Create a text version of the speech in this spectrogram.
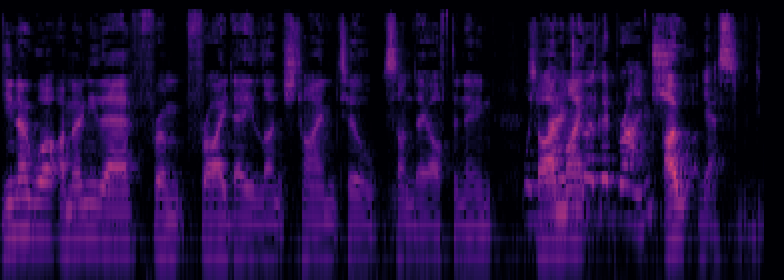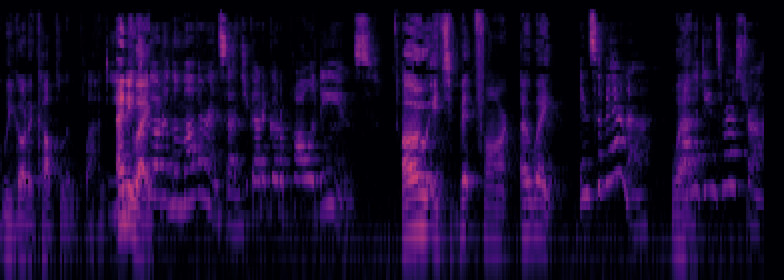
You know what? I'm only there from Friday lunchtime till Sunday afternoon. Well, you so I gotta might. do a good brunch. Oh yes. we got a couple in planned. you anyway, need to go to the Mother and Sons. You got to go to Paula Deen's oh, it's a bit far. Oh wait, in Savannah. Where? Paula Deen's restaurant.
